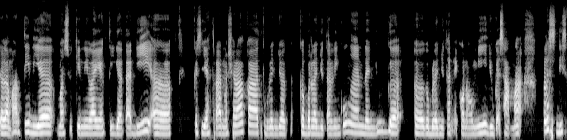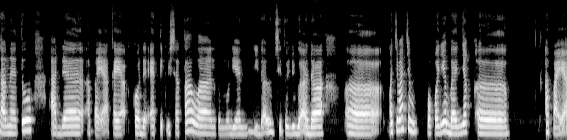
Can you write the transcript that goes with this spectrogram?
dalam arti dia masukin nilai yang 3 tadi, eee, kesejahteraan masyarakat, keberlanjut keberlanjutan lingkungan, dan juga, eee, keberlanjutan ekonomi juga sama, plus di sana itu ada apa ya, kayak kode etik wisatawan, kemudian di dalam situ juga ada, eee, macem-macem, pokoknya banyak, eee, apa ya,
